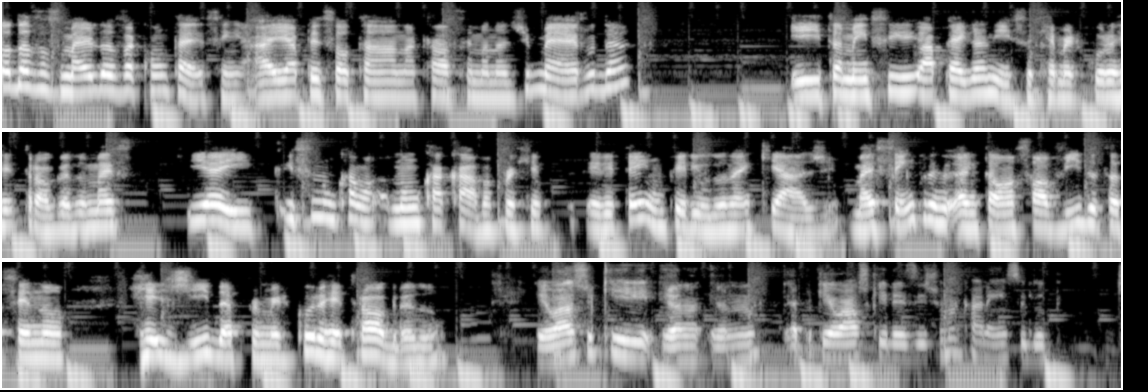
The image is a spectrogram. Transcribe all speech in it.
todas as merdas acontecem. Aí a pessoa tá naquela semana de merda e também se apega nisso, que é Mercúrio retrógrado, mas e aí, isso nunca, nunca acaba, porque ele tem um período, né, que age. Mas sempre, então, a sua vida está sendo regida por Mercúrio retrógrado? Eu acho que. Eu, eu, é porque eu acho que existe uma carência do,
